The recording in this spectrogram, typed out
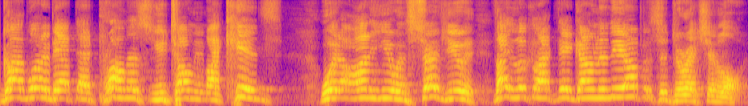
God, what about that promise you told me my kids would honor you and serve you? They look like they're going in the opposite direction, Lord.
